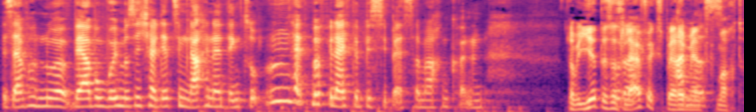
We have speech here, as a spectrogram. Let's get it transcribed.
ist einfach nur Werbung, wo ich mir sich halt jetzt im Nachhinein denke, so, hm, hätte man vielleicht ein bisschen besser machen können. Aber ihr habt das als Live-Experiment gemacht.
